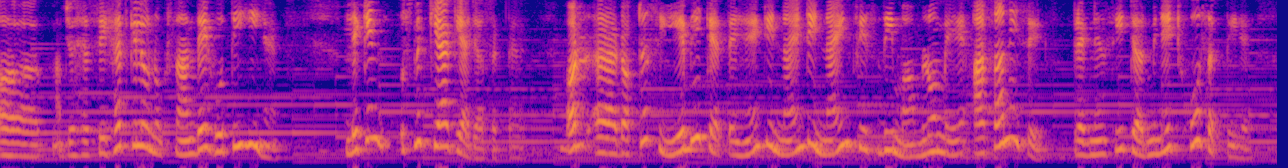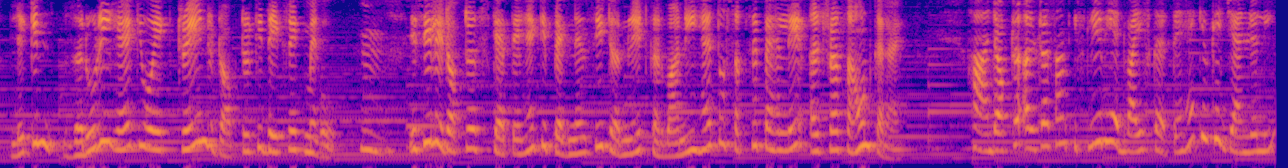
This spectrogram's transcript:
जो है सेहत के लिए नुकसानदेह होती ही हैं। लेकिन उसमें क्या किया जा सकता है? और डॉक्टर्स ये भी कहते हैं कि 99 फ़ीसदी मामलों में आसानी से प्रेगनेंसी टर्मिनेट हो सकती है। लेकिन ज़रूरी है कि वो एक ट्रेंड डॉक्टर की देखरेख में हो। इसीलिए डॉक्टर्स कहते हैं कि प्रेगनेंसी टर्मिनेट करवानी है तो सबसे पहले अल्ट्रासाउंड कराएँ। हाँ डॉक्टर अल्ट्रासाउंड इसलिए भी एडवाइस करते हैं क्योंकि जनरली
